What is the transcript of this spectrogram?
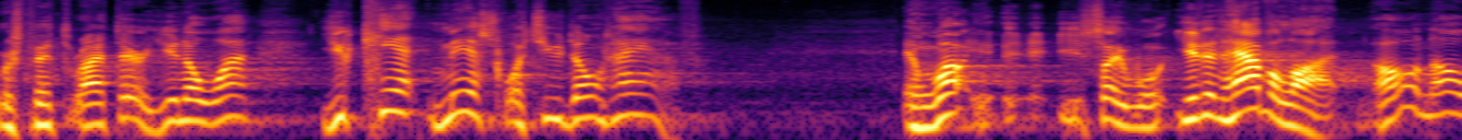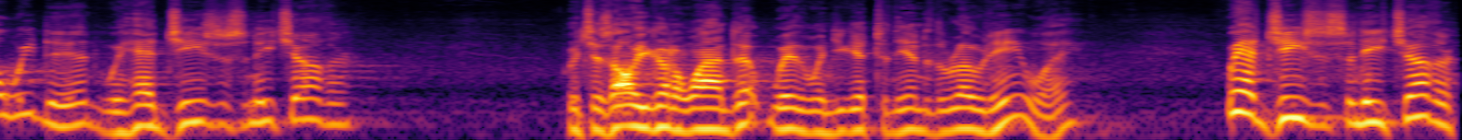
were spent right there. You know why? You can't miss what you don't have. And what you say, well, you didn't have a lot. Oh, no, we did. We had Jesus and each other which is all you're going to wind up with when you get to the end of the road anyway. We had Jesus and each other.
